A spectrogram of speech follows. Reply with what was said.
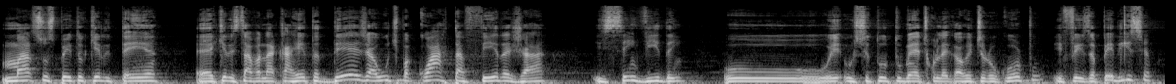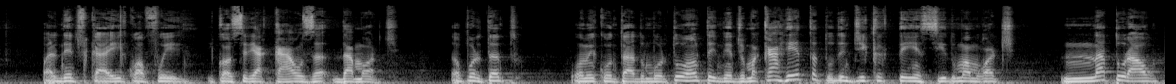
mas suspeito que ele tenha, é, que ele estava na carreta desde a última quarta-feira já e sem vida, hein? O, o Instituto Médico Legal retirou o corpo e fez a perícia para identificar aí qual foi e qual seria a causa da morte. Então, portanto, o homem encontrado morto ontem dentro de uma carreta, tudo indica que tenha sido uma morte natural.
